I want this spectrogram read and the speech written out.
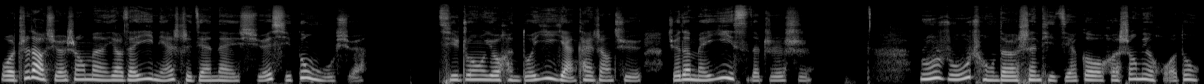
我知道学生们要在一年时间内学习动物学，其中有很多一眼看上去觉得没意思的知识，如蠕虫的身体结构和生命活动。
